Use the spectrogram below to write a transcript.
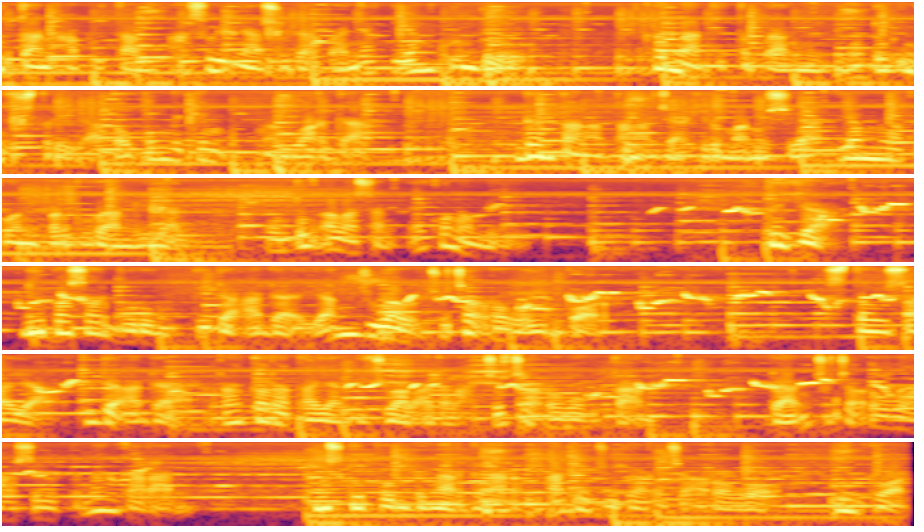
hutan habitat aslinya sudah banyak yang gundul karena ditebangi untuk industri atau pemukiman warga dan tangan-tangan jahil manusia yang melakukan perburuan liar untuk alasan ekonomi. 3. Di pasar burung tidak ada yang jual cucak rowo impor Setahu saya, tidak ada. Rata-rata yang dijual adalah cucak rowo hutan dan cucak rowo hasil penangkaran. Meskipun dengar-dengar ada juga cucak rowo impor,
